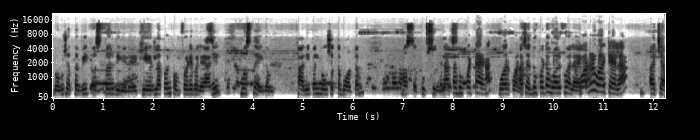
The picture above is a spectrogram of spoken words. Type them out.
बघू शकता विथ अस्तर दिलेलं आहे. घेरला पण कम्फर्टेबल आहे आणि मस्त आहे एकदम. खाली पण बघू शकता बॉटम मस्त खूप सुंदर असा दुपट्टा आहे ना वर्क वाला. अच्छा दुपट्टा वर्क वाला आहे? बॉर्डर वर्क यायला अच्छा.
